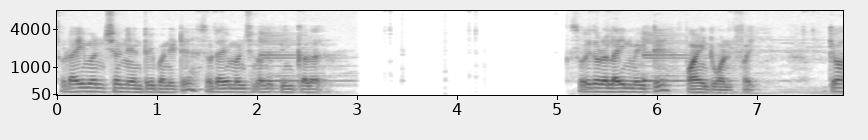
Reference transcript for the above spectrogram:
ஸோ டைமென்ஷன் என்ட்ரி பண்ணிவிட்டு ஸோ டைமென்ஷன் வந்து பிங்க் கலர் ஸோ இதோட line weight point one five ஓகேவா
